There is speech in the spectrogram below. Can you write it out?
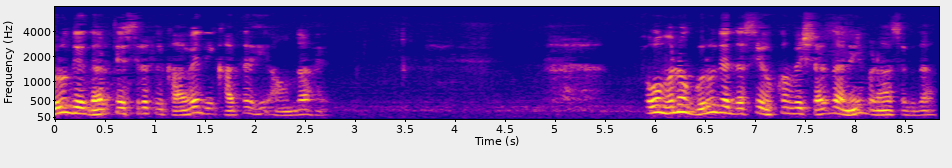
ਗੁਰੂ ਦੇ ਦਰ ਤੇ ਸਿਰਫ ਵਿਖਾਵੇ ਦੀ ਖਾਤਰ ਹੀ ਆਉਂਦਾ ਹੈ। ਉਹ ਮਨੁੱਖ ਗੁਰੂ ਦੇ ਦੱਸੇ ਹੁਕਮ ਵਿੱਚ ਸ਼ਰਧਾ ਨਹੀਂ ਬਣਾ ਸਕਦਾ।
